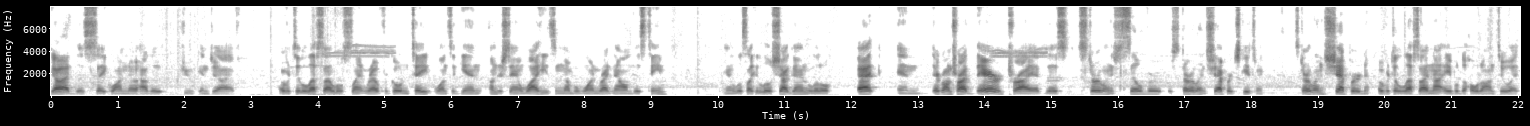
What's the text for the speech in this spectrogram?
God, does Saquon know how to juke and jive. Over to the left side, a little slant route for Golden Tate. Once again, understand why he's the number one right now on this team. And it looks like a little shotgun, a little back. And they're going to try their try at this. Sterling Silver, Sterling Shepard, excuse me. Sterling Shepard over to the left side, not able to hold on to it.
